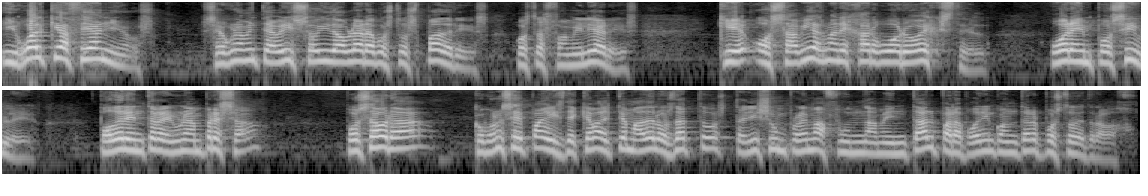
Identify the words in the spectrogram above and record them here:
Igual que hace años, seguramente habéis oído hablar a vuestros padres, vuestros familiares, que os sabías manejar Word o Excel, o era imposible poder entrar en una empresa, pues ahora, como no sepáis de qué va el tema de los datos, tenéis un problema fundamental para poder encontrar puesto de trabajo.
